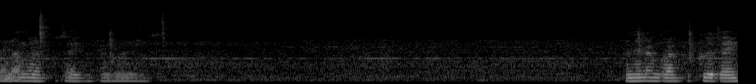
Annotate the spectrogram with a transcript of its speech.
Then I'm going for David Luiz. And then I'm going for Gooding.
